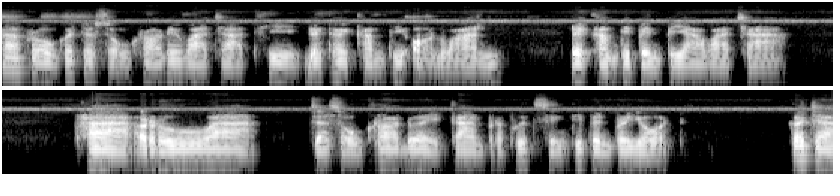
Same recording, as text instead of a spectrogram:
ข้าพระองค์ก็จะสงเคราะห์ด้วยวาจาที่ด้วยถ้อยคำที่อ่อนหวานด้วยคำที่เป็นปิยาวาจา ถ้ารู้ว่าจะสงเคราะห์ด้วยการประพฤติสิ่งที่เป็นประโยชน์ ก็จะ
